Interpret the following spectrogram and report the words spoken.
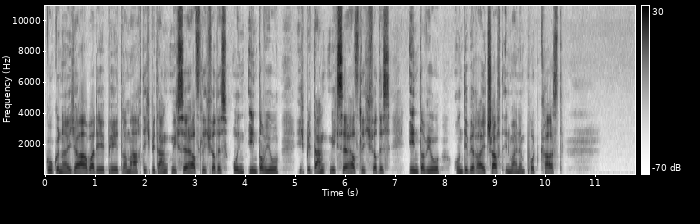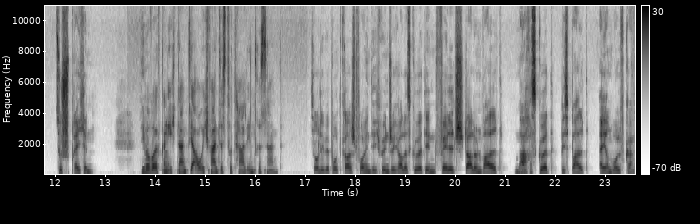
gucken euch an, was die Petra macht. Ich bedanke mich sehr herzlich für das Interview. Ich bedanke mich sehr herzlich für das Interview und die Bereitschaft, in meinem Podcast zu sprechen. Lieber Wolfgang, ich danke dir auch. Ich fand es total interessant. So, liebe Podcast-Freunde, ich wünsche euch alles Gute in Feld, Stall und Wald. Mach es gut. Bis bald. Euer Wolfgang.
